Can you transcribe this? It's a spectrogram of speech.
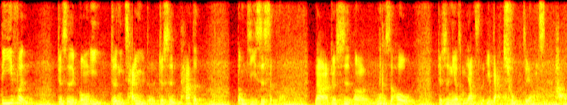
第一份就是公益，就是你参与的，就是他的动机是什么？那就是呃，那个时候就是你有什么样子的一个感触这样子。好，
